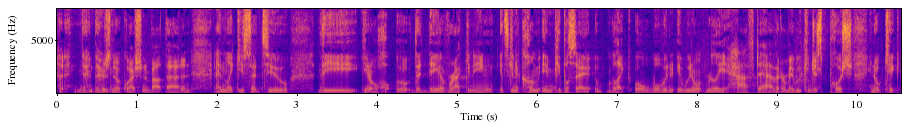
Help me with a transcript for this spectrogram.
There's no question about that, and and like you said too, the you know the day of reckoning, it's going to come in. People say like, oh well, we, we don't really have to have it, or maybe we can just push, you know, kick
